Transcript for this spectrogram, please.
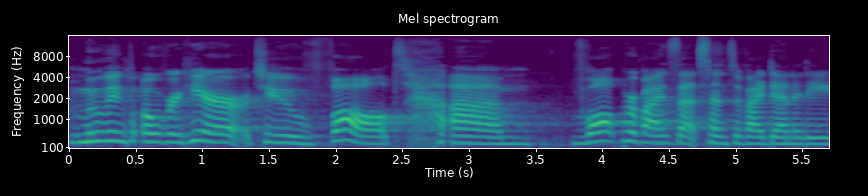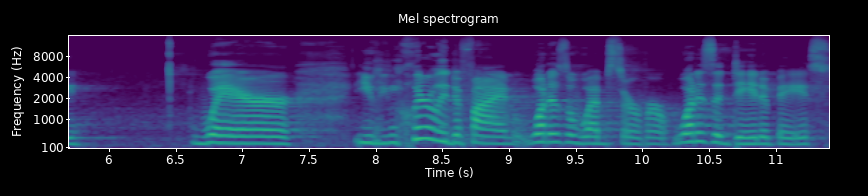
moving over here to Vault, um, Vault provides that sense of identity where you can clearly define what is a web server, what is a database,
